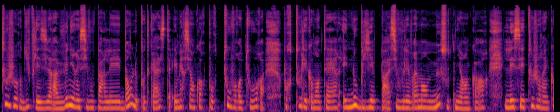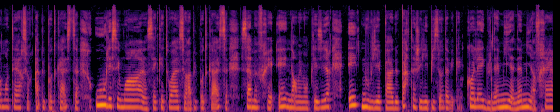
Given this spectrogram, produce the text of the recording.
toujours du plaisir à venir ici vous parler dans le podcast. Et merci encore pour tous vos retours, pour tous les commentaires. Et n'oubliez pas, si vous voulez vraiment me soutenir encore, laissez toujours un commentaire sur Apple Podcast ou laissez-moi un 5 étoiles sur Apple Podcast. Ça me ferait énormément plaisir. Et n'oubliez pas de partager l'épisode avec un collègue, une amie, un ami, un frère,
